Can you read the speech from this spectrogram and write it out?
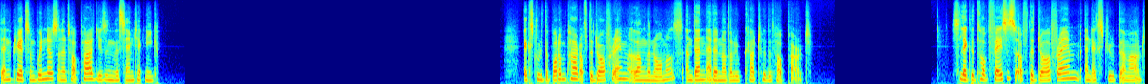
Then create some windows on the top part using the same technique. Extrude the bottom part of the door frame along the normals and then add another loop cut to the top part. Select the top faces of the door frame and extrude them out.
